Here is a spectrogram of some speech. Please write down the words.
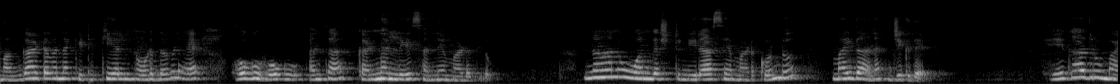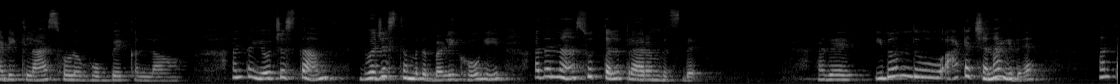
ಮಂಗಾಟವನ್ನು ಕಿಟಕಿಯಲ್ಲಿ ನೋಡಿದವಳೆ, ಹೋಗು ಹೋಗು ಅಂತ ಕಣ್ಣಲ್ಲೇ ಸನ್ನೆ ಮಾಡಿದ್ಲು. ನಾನು ಒಂದಷ್ಟು ನಿರಾಸೆ ಮಾಡಿಕೊಂಡು ಮೈದಾನ ಜಿಗಿದೆ. ಹೇಗಾದರೂ ಮಾಡಿ ಕ್ಲಾಸ್ ಒಳಗೆ ಹೋಗಬೇಕಲ್ಲ ಅಂತ ಯೋಚಿಸ್ತಾ ಧ್ವಜಸ್ತಂಭದ ಬಳಿಗೆ ಹೋಗಿ ಅದನ್ನು ಸುತ್ತಲು ಪ್ರಾರಂಭಿಸಿದೆ. ಅದೇ, ಇದೊಂದು ಆಟ ಚೆನ್ನಾಗಿದೆ ಅಂತ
